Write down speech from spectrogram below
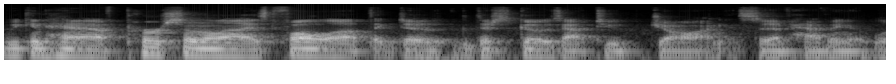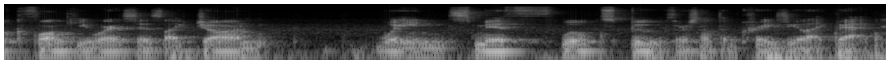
we can have personalized follow-up that just goes out to John instead of having it look funky where it says like John Wayne Smith Wilkes Booth or something crazy like that.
